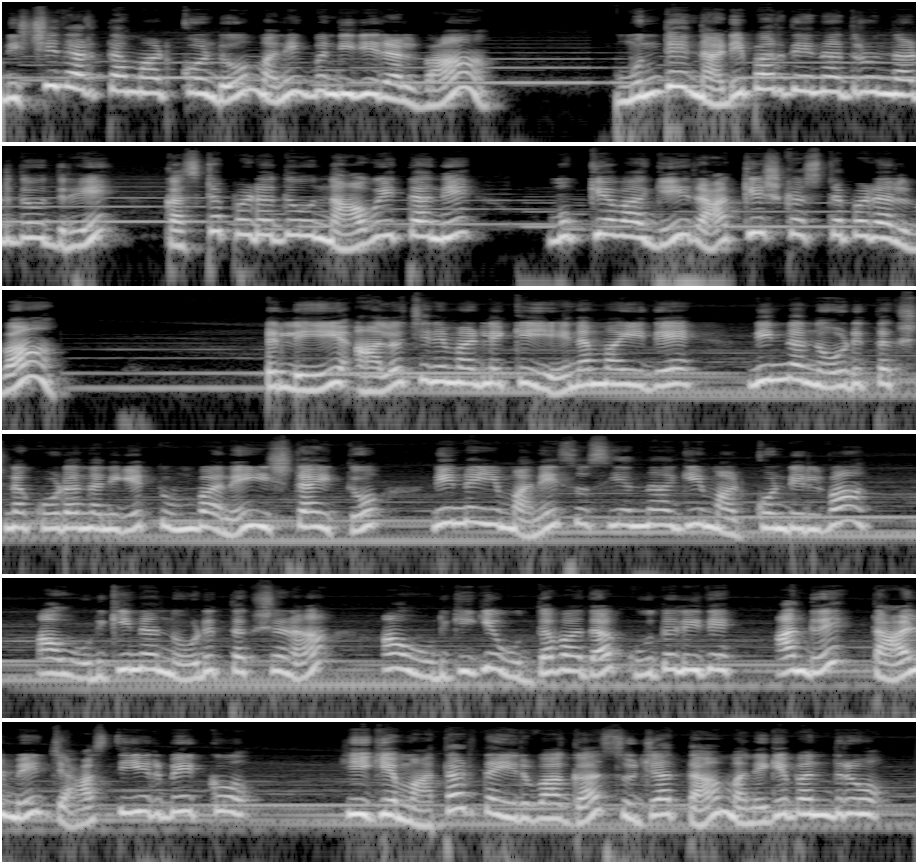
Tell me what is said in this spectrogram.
ನಿಶ್ಚಿತಾರ್ಥ ಮಾಡ್ಕೊಂಡು ಮನೆಗ್ ಬಂದಿದ್ದೀರಲ್ವಾ? ಮುಂದೆ ನಡಿಬಾರ್ದೇನಾದ್ರೂ ನಡೆದೋದ್ರೆ ಕಷ್ಟಪಡೋದು ನಾವೇ ತಾನೇ. ಮುಖ್ಯವಾಗಿ ರಾಕೇಶ್ ಕಷ್ಟಪಡಲ್ವಾ? ಅಲ್ಲಿ ಆಲೋಚನೆ ಮಾಡ್ಲಿಕ್ಕೆ ಏನಮ್ಮ ಇದೆ? ನಿನ್ನ ನೋಡಿದ ತಕ್ಷಣ ಕೂಡ ನನಗೆ ತುಂಬಾನೇ ಇಷ್ಟ ಆಯ್ತು. ನಿನ್ನ ಈ ಮನೆ ಸೊಸಿಯನ್ನಾಗಿ ಮಾಡ್ಕೊಂಡಿಲ್ವಾ? ಆ ಹುಡುಗಿನ ನೋಡಿದ ತಕ್ಷಣ ಆ ಹುಡುಗಿಗೆ ಉದ್ದವಾದ ಕೂದಲಿದೆ. ಅಂದ್ರೆ ತಾಳ್ಮೆ ಜಾಸ್ತಿ ಇರಬೇಕು. ಹೀಗೆ ಮಾತಾಡ್ತಾ ಇರುವಾಗ ಸುಜಾತ ಮನೆಗೆ ಬಂದ್ರು.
